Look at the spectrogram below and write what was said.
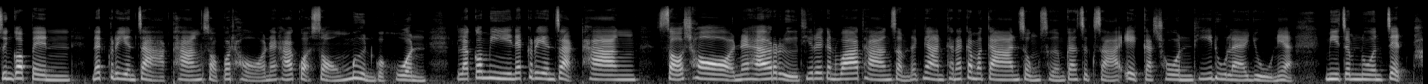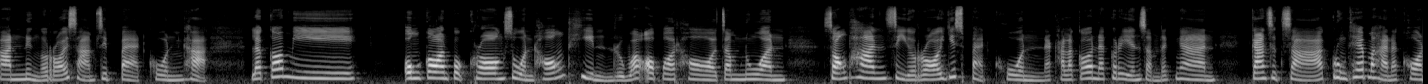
ซึ่งก็เป็นนักเรียนจากทางสปทนะคะกว่า 20,000 กว่าคน แล้วก็มีนักเรียนจากทางสชนะคะหรือที่เรียกกันว่าทางสำนักงานคณะกรรมการส่งเสริมการศึกษาเอกชนที่ดูแลอยู่เนี่ยมีจำนวน 7,138 คนค่ะ แล้วก็มีองค์กรปกครองส่วนท้องถิ่น หรือว่าอปทจำนวน 2,428 คนนะคะ แล้วก็นักเรียนสำนักงาน การศึกษากรุงเทพมหานคร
